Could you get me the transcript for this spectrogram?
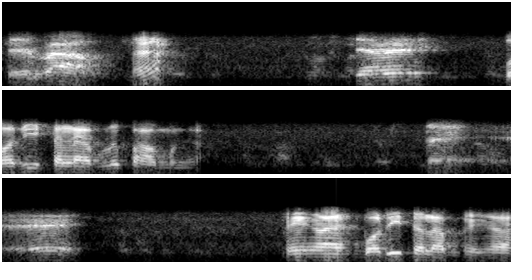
ใช่เปล่าฮะใช่ไหมบอดี้สแลมหรือเปล่ามึงอะแหมเพลงอะไรบอดี้สแลมเพลงอะไร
